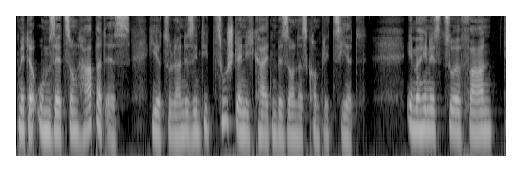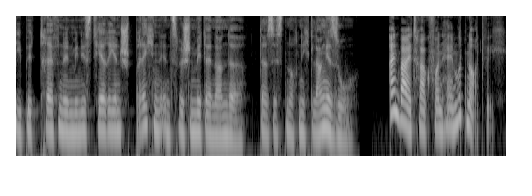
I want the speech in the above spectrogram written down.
Mit der Umsetzung hapert es. Hierzulande sind die Zuständigkeiten besonders kompliziert. Immerhin ist zu erfahren, die betreffenden Ministerien sprechen inzwischen miteinander. Das ist noch nicht lange so. Ein Beitrag von Helmut Nordwig.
